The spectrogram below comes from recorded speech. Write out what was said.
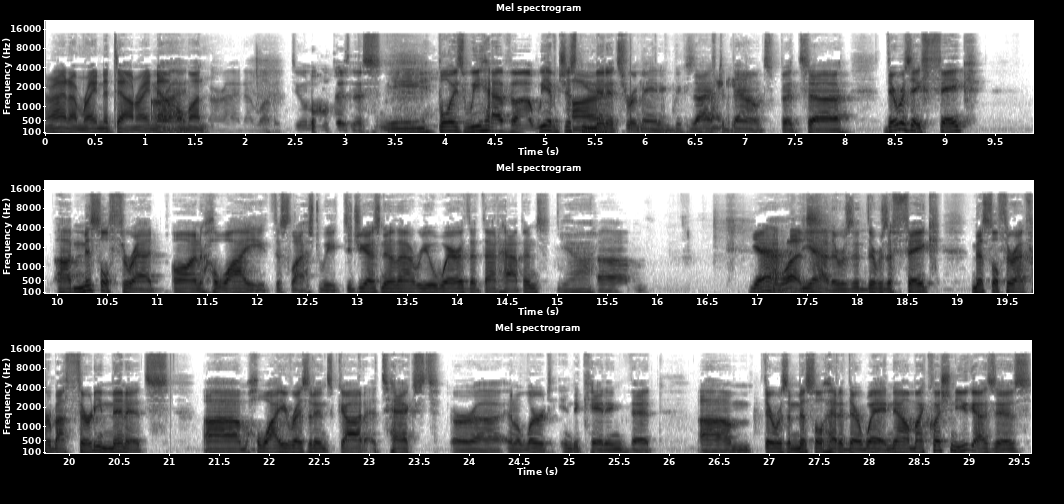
All right, I'm writing it down right now. All right. Hold on. All right, I love it. Doing a little business. We Boys, we have uh, we have just All right. minutes remaining because I have to Thank you. bounce. But uh, there was a fake uh, missile threat on Hawaii this last week. Did you guys know that? Were you aware that that happened? Yeah. Um, yeah, It was. yeah. There was a there was a fake missile threat for about thirty minutes. Um, Hawaii residents got a text or uh, an alert indicating that um, there was a missile headed their way. Now, my question to you guys is:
